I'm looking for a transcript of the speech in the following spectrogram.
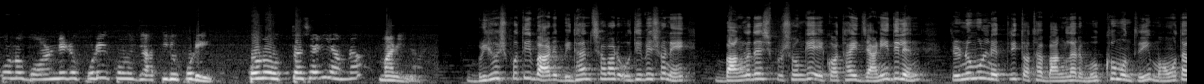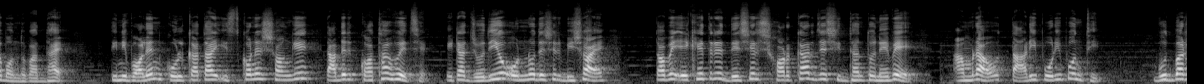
কোনো বর্ণের উপরে কোনো জাতির উপরে কোনো অত্যাচারই আমরা মানি না। বৃহস্পতিবার বিধানসভার অধিবেশনে বাংলাদেশ প্রসঙ্গে কথাই জানিয়ে দিলেন তৃণমূল নেত্রী তথা বাংলার মুখ্যমন্ত্রী মমতা বন্দ্যোপাধ্যায়। তিনি বলেন কলকাতার ইস্কনের সঙ্গে তাদের কথা হয়েছে। এটা যদিও অন্য দেশের বিষয় তবে এক্ষেত্রে দেশের সরকার যে সিদ্ধান্ত নেবে, আমরাও তারই পরিপন্থী। বুধবার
